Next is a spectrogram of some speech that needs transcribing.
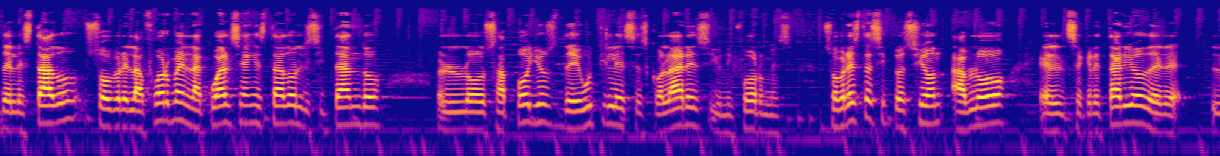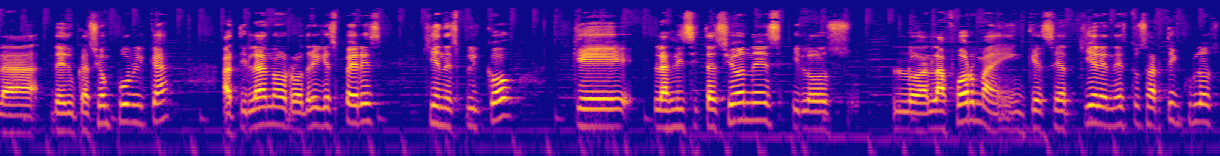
del Estado sobre la forma en la cual se han estado licitando los apoyos de útiles escolares y uniformes. Sobre esta situación habló el secretario de, la, de Educación Pública, Atilano Rodríguez Pérez, quien explicó que las licitaciones y los, lo, la forma en que se adquieren estos artículos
